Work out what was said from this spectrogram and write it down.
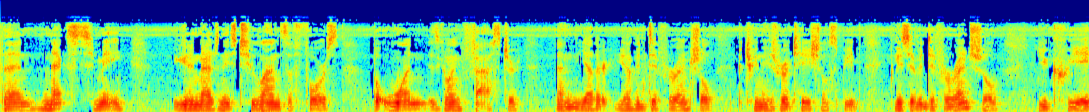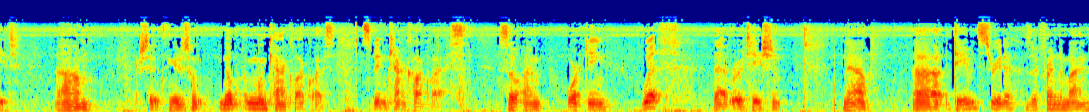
than next to me, you can imagine these two lines of force, but one is going faster than the other. You have a differential between these rotational speeds. Because you have a differential, you create. Um, actually, I think I just went. Nope, I'm going counterclockwise. Spin counterclockwise. So I'm working with that rotation. Now, uh, David Sereda, who's a friend of mine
